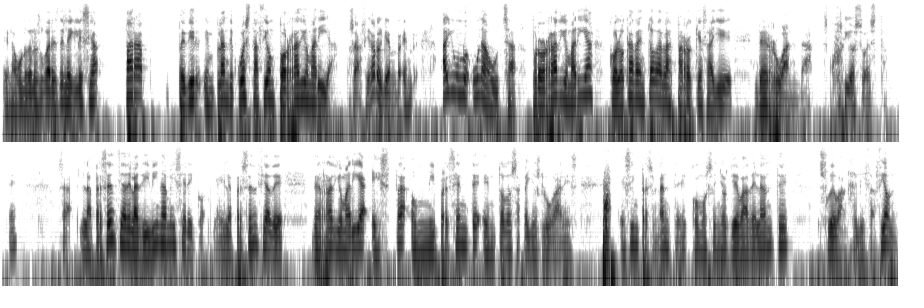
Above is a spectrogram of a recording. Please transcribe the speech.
en alguno de los lugares de la iglesia para pedir en plan de cuestación por Radio María. O sea, fijaros bien, en- hay un- una hucha por Radio María colocada en todas las parroquias allí de Ruanda. Es curioso esto. ¿eh? O sea, la presencia de la Divina Misericordia y la presencia de, de Radio María está omnipresente en todos aquellos lugares. Es impresionante ¿eh? cómo el Señor lleva adelante su evangelización.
